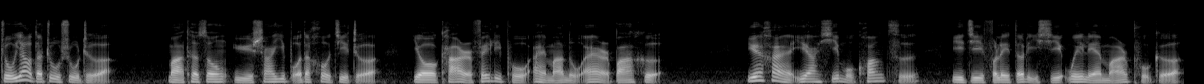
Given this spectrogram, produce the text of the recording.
主要的著述者，马特松与沙伊伯的后继者有卡尔·菲利普·艾马努埃尔·巴赫、约翰·约阿希姆·匡茨以及弗雷德里希·威廉·马尔普格。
